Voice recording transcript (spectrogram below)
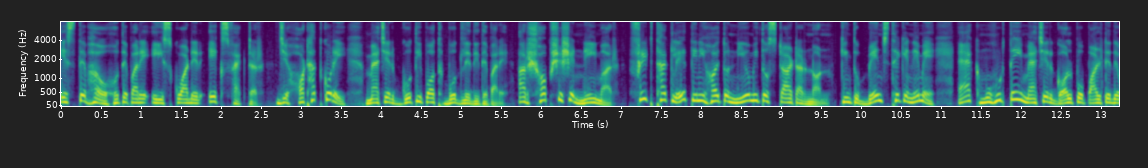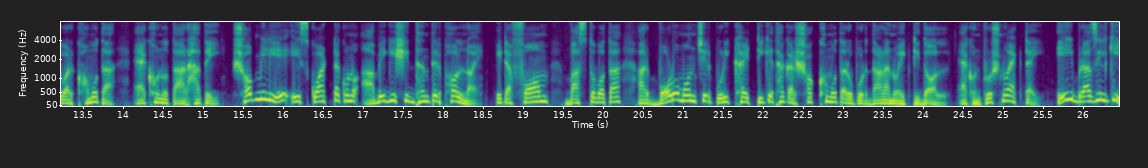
এস্তেভাও হতে পারে এই স্কোয়াডের এক্স ফ্যাক্টর যে হঠাৎ করেই ম্যাচের গতিপথ বদলে দিতে পারে। আর সবশেষে নেইমার। ফিট থাকলে তিনি হয়তো নিয়মিত স্টার্টার নন, কিন্তু বেঞ্চ থেকে নেমে এক মুহূর্তেই ম্যাচের গল্প পাল্টে দেওয়ার ক্ষমতা এখনও তার হাতেই। সব মিলিয়ে এই স্কোয়াডটা কোনো আবেগী সিদ্ধান্তের ফল নয়। এটা ফর্ম, বাস্তবতা আর বড় মঞ্চের পরীক্ষায় টিকে থাকার সক্ষমতার উপর দাঁড়ানো একটি দল। এখন প্রশ্ন একটাই, এই ব্রাজিল কি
